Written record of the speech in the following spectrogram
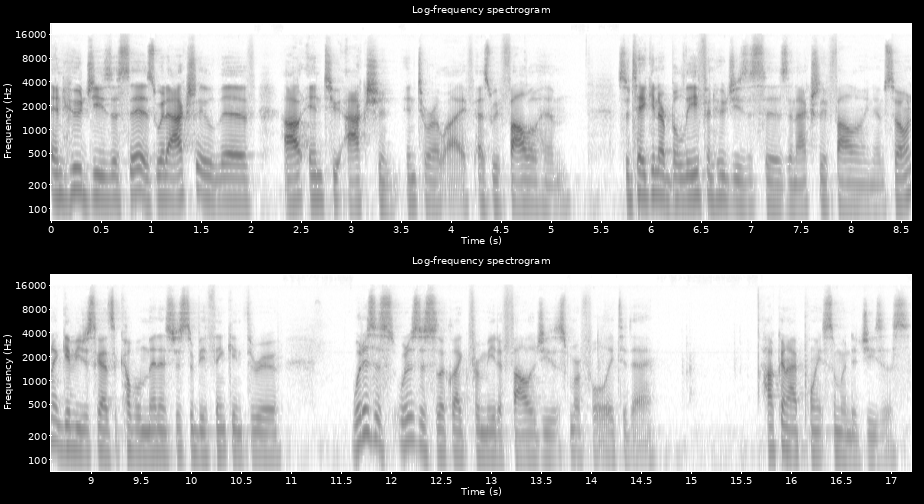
in who Jesus is would actually live out into action into our life as we follow him. So, taking our belief in who Jesus is and actually following him. So, I want to give you just guys a couple minutes just to be thinking through what, is this, what does this look like for me to follow Jesus more fully today? How can I point someone to Jesus?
